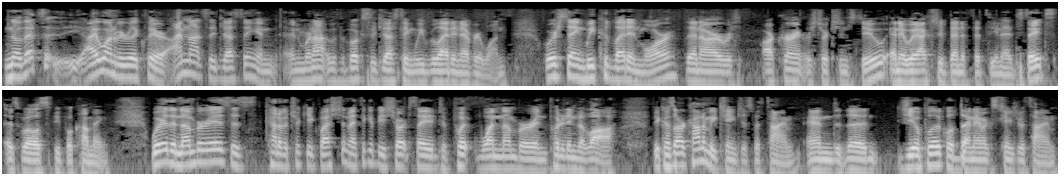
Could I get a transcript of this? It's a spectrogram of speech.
No, that's. I want to be really clear. I'm not suggesting, and, and we're not with the book suggesting we let in everyone. We're saying we could let in more than our our current restrictions do, and it would actually benefit the United States as well as people coming. Where the number is is kind of a tricky question. I think it'd be short-sighted to put one number and put it into law because our economy changes with time and the geopolitical dynamics change with time.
